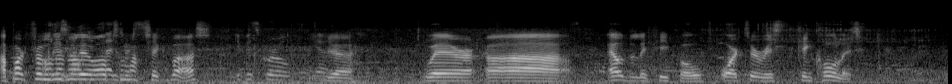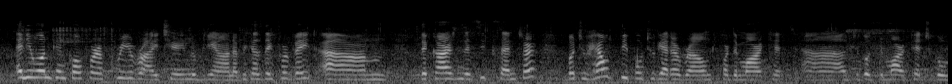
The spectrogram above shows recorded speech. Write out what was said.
Apart from this little automatic bus, if it's cruel yeah, yeah, where uh, elderly people or tourists can call it. anyone can call for a free ride here in Ljubljana because they forbade um, the cars in the city center but to help people to get around for the market uh, to go to the market to go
